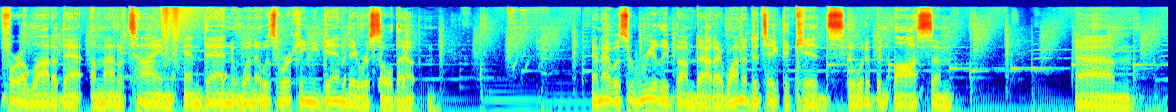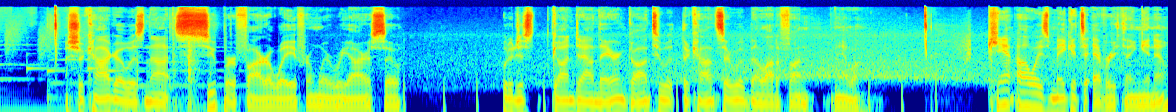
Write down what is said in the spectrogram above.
for a lot of that amount of time, and then when it was working again, they were sold out. And I was really bummed out. I wanted to take the kids. It would have been awesome. Um, Chicago is not super far away from where we are, so would have just gone down there and gone to. The concert would have been a lot of fun. Yeah, well, can't always make it to everything, you know?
